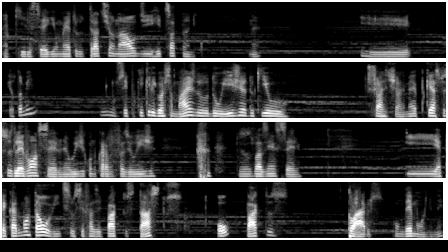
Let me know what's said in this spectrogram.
Aqui ele segue um método tradicional de rito satânico, né? E eu também não sei por que, que ele gosta mais do, do Ouija do que o Charlie Charlie, mas é porque as pessoas levam a sério, né? O Ouija, quando o cara vai fazer o as pessoas fazem a sério. E é pecado mortal, ouvinte, se você fazer pactos tácitos ou pactos claros com o demônio, né?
